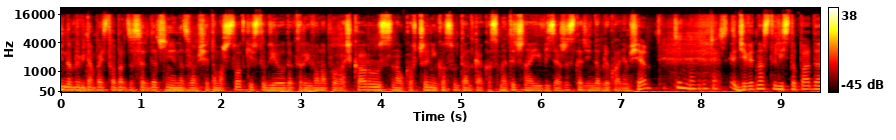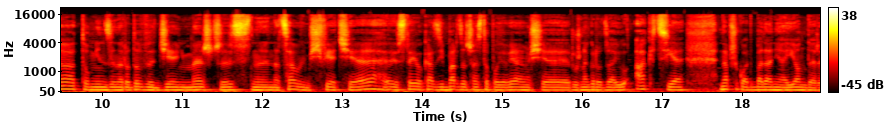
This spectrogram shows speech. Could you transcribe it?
Dzień dobry, witam Państwa bardzo serdecznie. Nazywam się Tomasz Słodki, w studiu dr Iwona Płowaś-Korus, naukowczyni, konsultantka kosmetyczna i wizerzystka. Dzień dobry, kłaniam się. Dzień dobry, cześć. 19 listopada to Międzynarodowy Dzień Mężczyzn na całym świecie. Z tej okazji bardzo często pojawiają się różnego rodzaju akcje, na przykład badania jąder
